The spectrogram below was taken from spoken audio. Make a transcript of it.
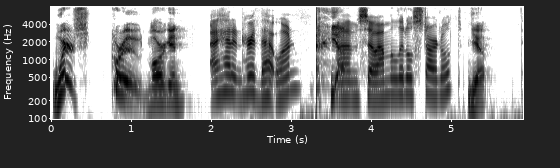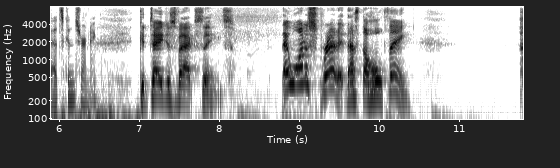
We're screwed, Morgan. I hadn't heard that one. Yeah. Um, so I'm a little startled. Yep. That's concerning. Contagious vaccines. They want to spread it. That's the whole thing.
